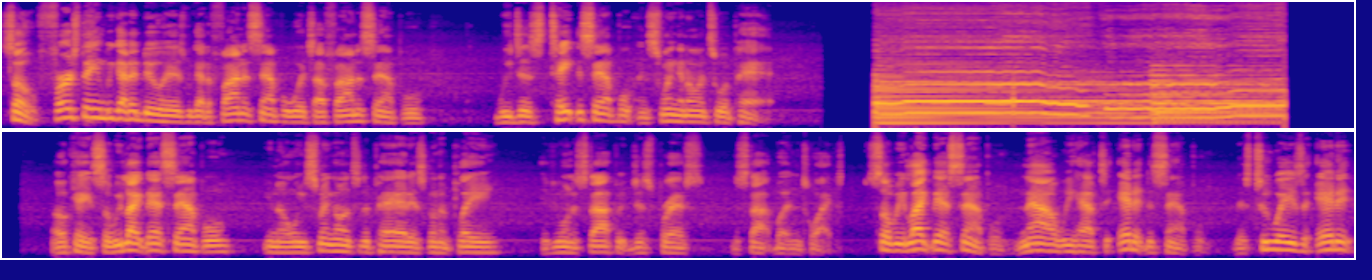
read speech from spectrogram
So first thing we got to do is we got to find a sample, which I found a sample. We just take the sample and swing it onto a pad. Okay, so we like that sample. You know, when you swing onto the pad, it's going to play. If you want to stop it, just press the stop button twice. So we like that sample. Now we have to edit the sample. There's two ways to edit.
